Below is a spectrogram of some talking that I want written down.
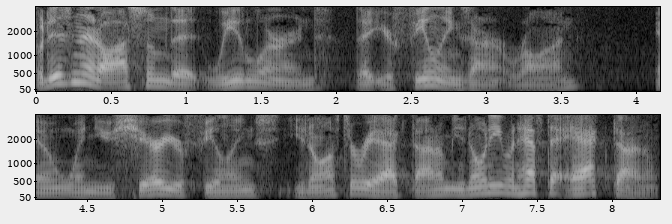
But isn't it awesome that we learned that your feelings aren't wrong? And when you share your feelings, you don't have to react on them. You don't even have to act on them.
